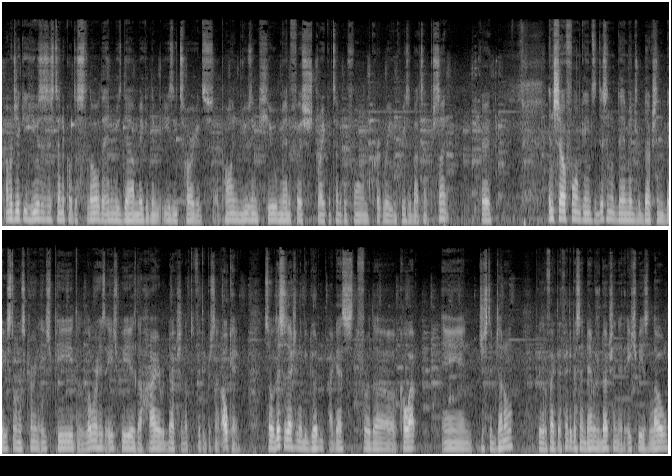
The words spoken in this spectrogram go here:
Amajiki uses his tentacle to slow the enemies down, making them easy targets. Upon using Q, Manifest Strike in tentacle form, crit rate increases by 10%. Okay. In shell form gains additional damage reduction based on his current HP. The lower his HP is, the higher reduction up to 50%. Okay. So this is actually going to be good, I guess, for the co-op and just in general because of the fact that 50% damage reduction if HP is low.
